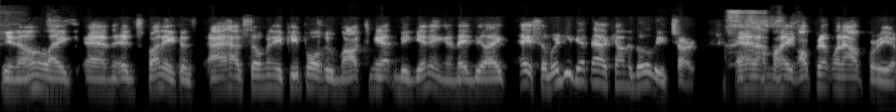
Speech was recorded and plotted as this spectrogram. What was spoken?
you know, like, and it's funny because I have so many people who mocked me at the beginning and they'd be like, Hey, so where do you get that accountability chart? And I'm like, I'll print one out for you.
